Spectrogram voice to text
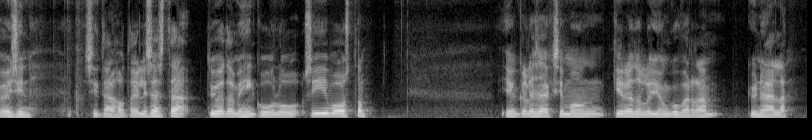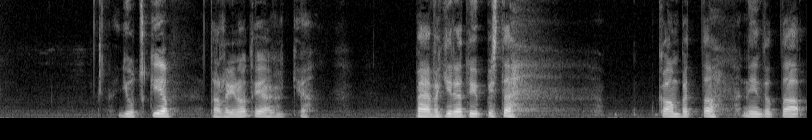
öisin sitä hotellisesta työtä, mihin kuuluu siivousta, jonka lisäksi mä oon kirjoitellut jonkun verran kynällä jutskia, tarinoita ja kaikkia päiväkirjatyyppistä kampetta, niin tota,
